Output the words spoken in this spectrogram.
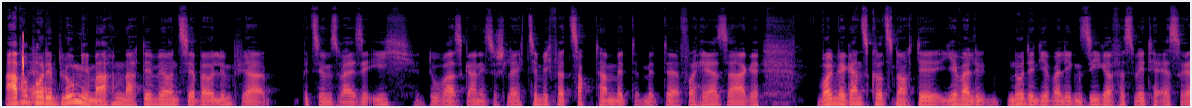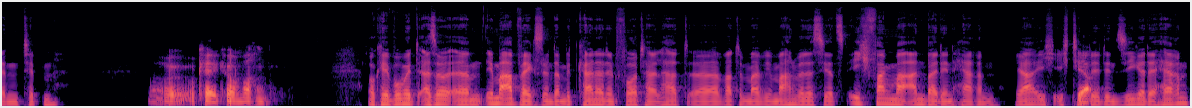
Apropos ja. den Blumi machen, nachdem wir uns ja bei Olympia beziehungsweise ich, du warst gar nicht so schlecht, ziemlich verzockt haben mit, mit der Vorhersage, wollen wir ganz kurz noch die, jeweil, nur den jeweiligen Sieger fürs WTS-Rennen tippen? Okay, können wir machen. Okay, womit, also ähm, immer abwechseln, damit keiner den Vorteil hat. Äh, warte mal, wie machen wir das jetzt? Ich fange mal an bei den Herren. Ja, ich, ich tippe ja. den Sieger der Herren.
